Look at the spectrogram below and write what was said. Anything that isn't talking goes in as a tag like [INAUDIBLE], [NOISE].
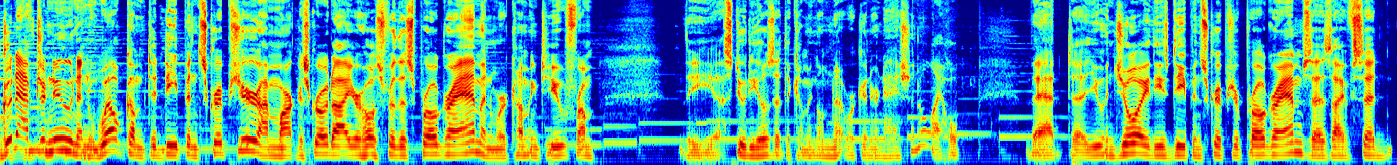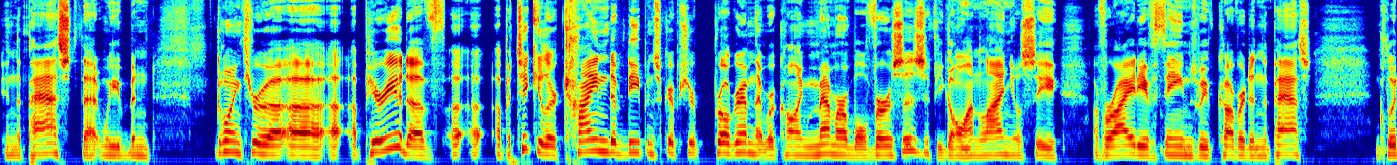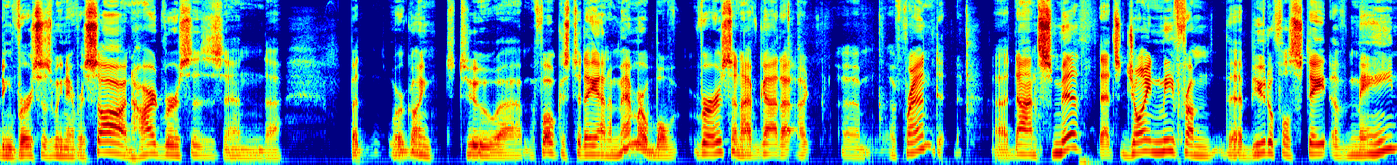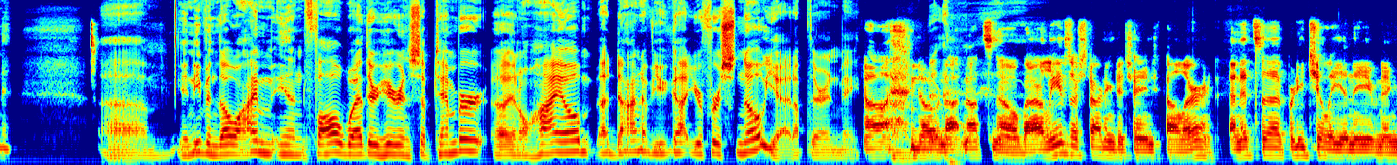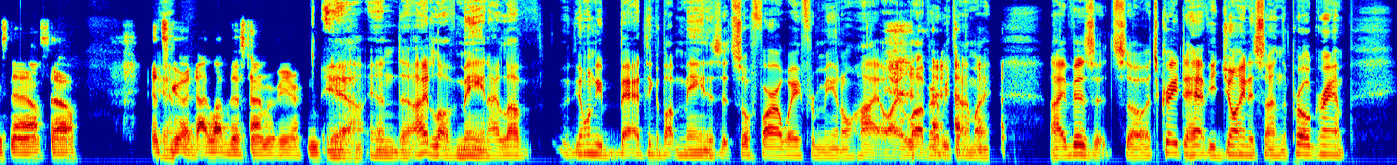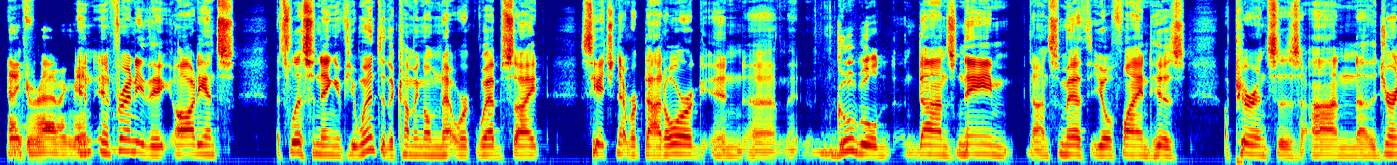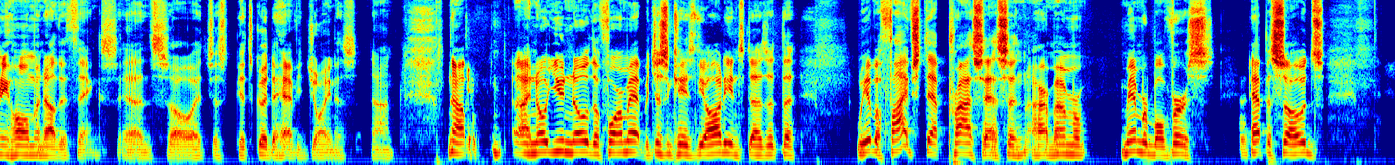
good afternoon and welcome to Deep in Scripture. I'm Marcus Grodi, your host for this program, and we're coming to you from the uh, studios at the Coming Home Network International. I hope that uh, you enjoy these Deep in Scripture programs. As I've said in the past, that we've been going through a, a, a period of a, a, particular kind of Deep in Scripture program that we're calling Memorable Verses. If you go online, you'll see a variety of themes we've covered in the past including verses we never saw and hard verses. And uh, but we're going to uh, focus today on a memorable verse, and I've got a, a, um, a friend, uh, Don Smith, that's joined me from the beautiful state of Maine. Um, and even though I'm in fall weather here in September uh, in Ohio, uh, Don, have you got your first snow yet up there in Maine? Uh, [LAUGHS] no, not not snow, but our leaves are starting to change color, and it's uh, pretty chilly in the evenings now. So it's yeah. good. I love this time of year. Yeah, and uh, I love Maine. I love the only bad thing about Maine is it's so far away from me in Ohio. I love every [LAUGHS] time I I visit. So it's great to have you join us on the program. And Thank you for having me. And, and for any of the audience that's listening, if you went to the Coming Home Network website, chnetwork.org, and uh, Googled Don's name, Don Smith, you'll find his appearances on uh, the journey home and other things. And so it's just it's good to have you join us, Don. Now, I know you know the format, but just in case the audience does it, the we have a five-step process in our memor- memorable verse episodes.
